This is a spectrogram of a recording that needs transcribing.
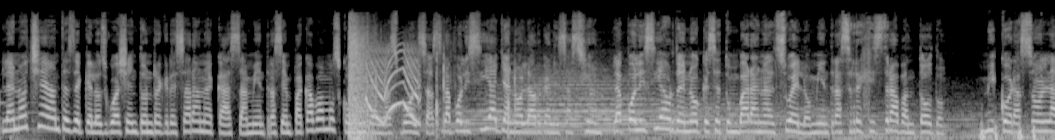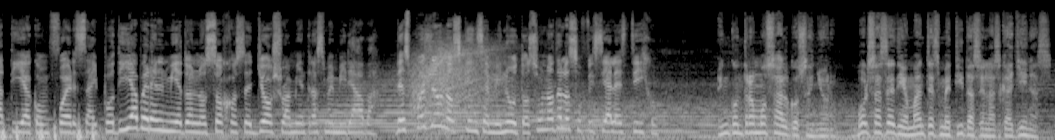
La noche antes de que los Washington regresaran a casa mientras empacábamos comida en las bolsas, la policía allanó la organización. La policía ordenó que se tumbaran al suelo mientras registraban todo. Mi corazón latía con fuerza y podía ver el miedo en los ojos de Joshua mientras me miraba. Después de unos 15 minutos, uno de los oficiales dijo, Encontramos algo, señor. Bolsas de diamantes metidas en las gallinas.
